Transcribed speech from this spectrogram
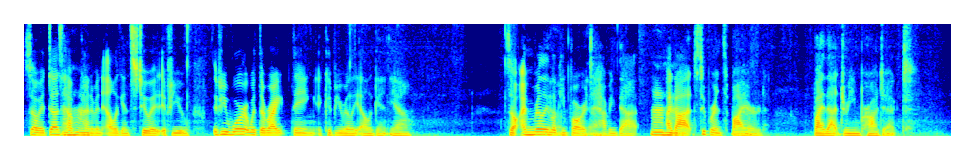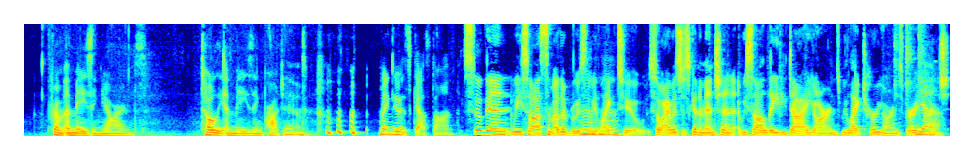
so it does have Mm-hmm. kind of an elegance to it. If you if you wore it with the right thing, it could be really elegant. Yeah. So I'm really looking forward to having that. Mm-hmm. I got super inspired by that dream project from Amazing Yarns. Totally amazing project. My newest cast on. So then we saw some other booths that we Mm-hmm. liked too. So I was just going to mention we saw Lady Dye yarns. We liked her yarns very Yeah. much.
